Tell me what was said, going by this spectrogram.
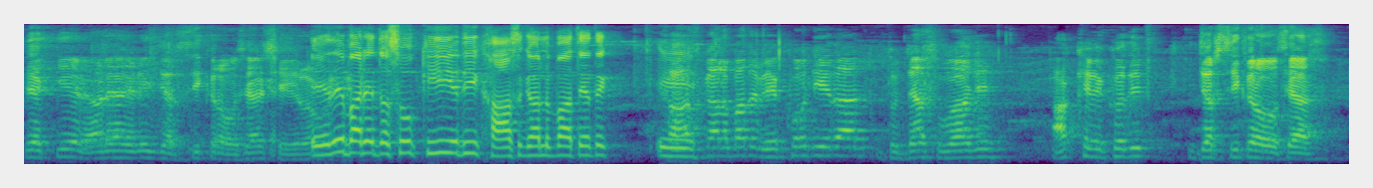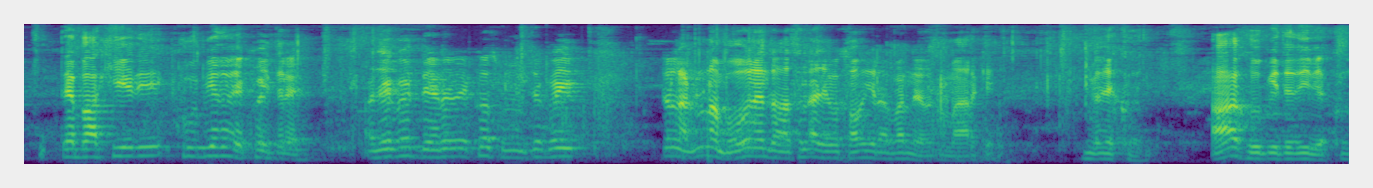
ਤੇ ਇੱਕ ਹੀ ਵੈੜ ਆ ਜਿਹੜੀ ਜਰਸੀ ਕਰੋਸ ਆ ਸੇਲ ਇਹਦੇ ਬਾਰੇ ਦੱਸੋ ਕੀ ਇਹਦੀ ਖਾਸ ਗੱਲਬਾਤ ਹੈ ਤੇ ਖਾਸ ਗੱਲਬਾਤ ਵੇਖੋ ਜੀ ਇਹਦਾ ਦੂਜਾ ਸੂਆ ਜੀ। ਅੱਖ ਵੇਖੋ ਦੀ ਜਰਸੀ ਕਰੋਸ ਆ। ਤੇ ਬਾਕੀ ਇਹਦੀ ਖੂਬੀਆਂ ਤਾਂ ਵੇਖੋ ਇੱਧਰ। ਅਜੇ ਕੋਈ ਦਿਨ ਵੇਖੋ ਸੂਨ ਚ ਕੋਈ ਢੱਲਾ ਢੁੱਲਾ ਬਹੁਤ ਨੇ, ਦੱਸ ਲੈ ਜੇ ਵਿਖਾਓ ਜਰਾ ਬੰਦੇ ਨੂੰ ਮਾਰ ਕੇ। ਇਹ ਦੇਖੋ ਜੀ, ਆਹ ਖੂਬੀ ਤੇ ਦੀ ਵੇਖੋ।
